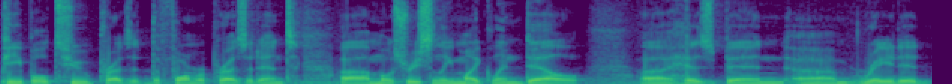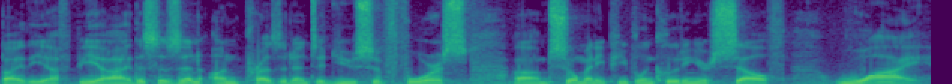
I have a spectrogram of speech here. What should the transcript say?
people to pres- the former president, uh, most recently Mike Lindell, uh, has been um, raided by the FBI. This is an unprecedented use of force. Um, so many people, including yourself. Why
